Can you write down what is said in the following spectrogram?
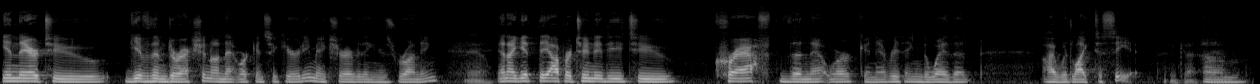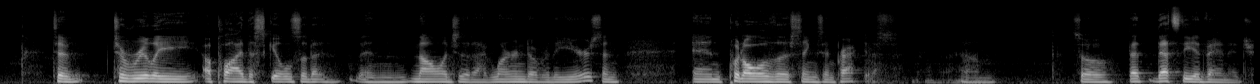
in there to give them direction on network and security, make sure everything is running. yeah. and I get the opportunity to craft the network and everything the way that I would like to see it. Okay. yeah. Um, to to really apply the skills that I, and knowledge that I've learned over the years and and put all of those things in practice. Um, so that that's the advantage.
